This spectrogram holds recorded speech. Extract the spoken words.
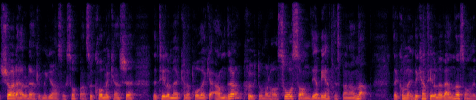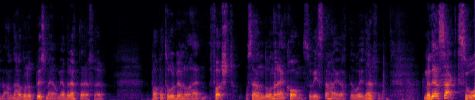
kör det här ordentligt med grönsakssoppan så kommer kanske det till och med kunna påverka andra sjukdomar du har, såsom diabetes bland annat. Det, kommer, det kan till och med vända sån ibland. Det hade hon upplyst mig om. Jag berättade det för pappa Torbjörn då här först. Och sen då när det här kom så visste han ju att det var ju därför. Med det sagt så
